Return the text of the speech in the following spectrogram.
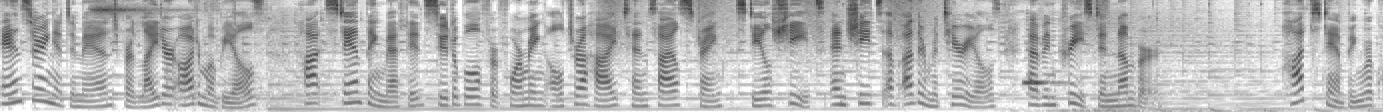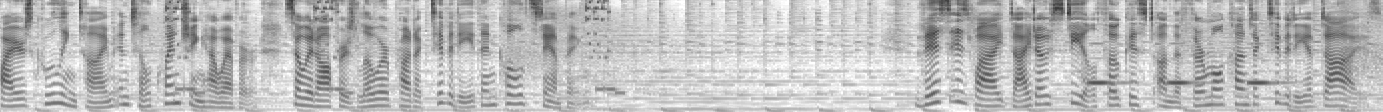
Answering a demand for lighter automobiles, hot stamping methods suitable for forming ultra-high tensile strength steel sheets and sheets of other materials have increased in number. Hot stamping requires cooling time until quenching, however, so it offers lower productivity than cold stamping. This is why Daido Steel focused on the thermal conductivity of dies.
